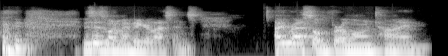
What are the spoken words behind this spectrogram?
this is one of my bigger lessons. I wrestled for a long time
